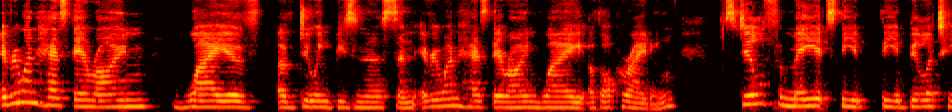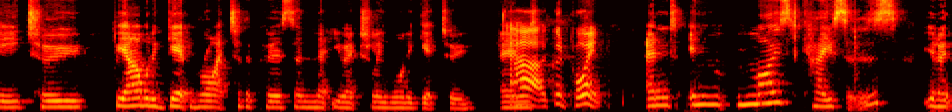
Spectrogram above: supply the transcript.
everyone has their own way of of doing business and everyone has their own way of operating still for me it's the the ability to be able to get right to the person that you actually want to get to. And, ah good point. and in most cases you know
